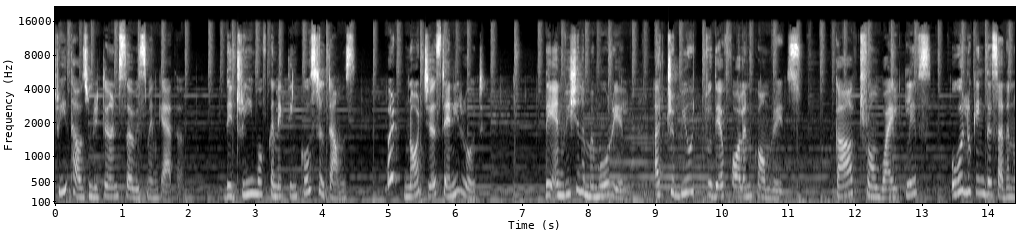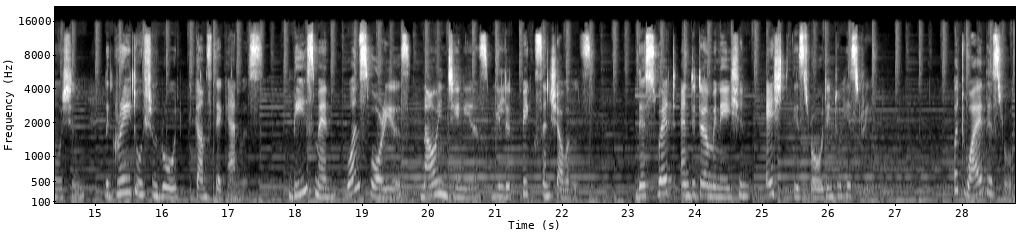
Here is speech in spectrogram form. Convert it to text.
3,000 returned servicemen gather. They dream of connecting coastal towns, but not just any road. They envision a memorial, a tribute to their fallen comrades. Carved from wild cliffs overlooking the Southern Ocean, the Great Ocean Road becomes their canvas. These men, once warriors, now engineers, wielded picks and shovels. Their sweat and determination etched this road into history. But why this road?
